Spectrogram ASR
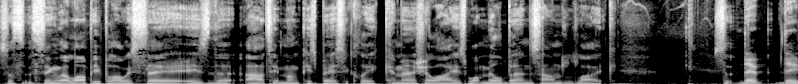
So th- the thing that a lot of people always say is that Arctic Monkeys basically commercialised what Milburn sounded like. So They, they,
